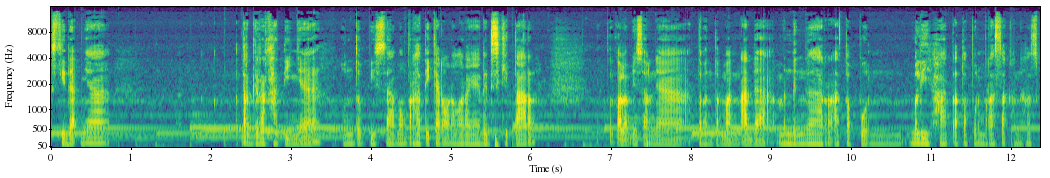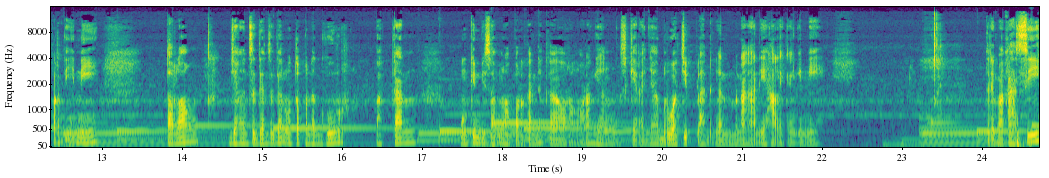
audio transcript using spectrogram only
setidaknya tergerak hatinya untuk bisa memperhatikan orang-orang yang ada di sekitar. Kalau misalnya teman-teman ada mendengar ataupun melihat ataupun merasakan hal seperti ini tolong jangan segan-segan untuk menegur bahkan mungkin bisa melaporkannya ke orang-orang yang sekiranya berwajib lah dengan menangani hal yang ini. Terima kasih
